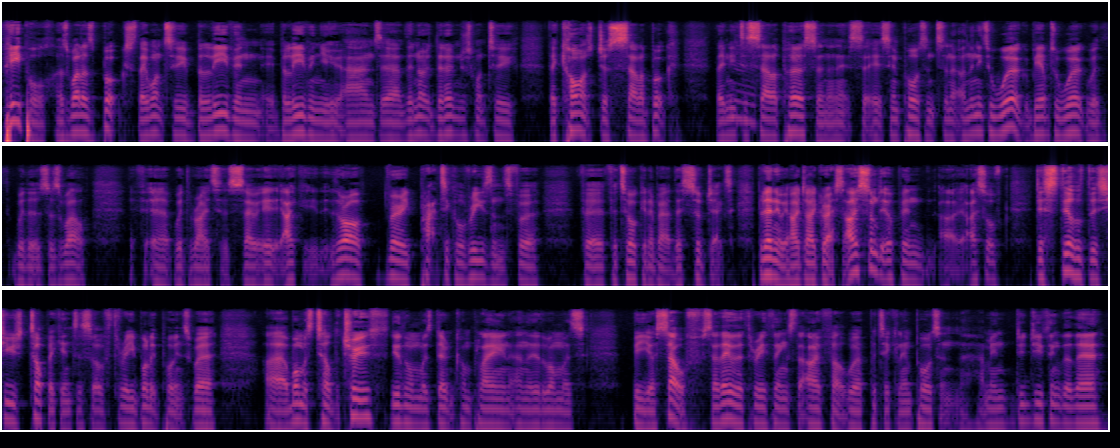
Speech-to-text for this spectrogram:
people as well as books. They want to believe in believe in you, and uh, they know they don't just want to. They can't just sell a book. They need mm. to sell a person, and it's it's important to know. And they need to work, be able to work with with us as well, if, uh, with writers. So it, I, there are very practical reasons for for, for talking about this subject. But anyway, I digress. I summed it up in, I, I sort of distilled this huge topic into sort of three bullet points where uh, one was tell the truth, the other one was don't complain, and the other one was be yourself. So they were the three things that I felt were particularly important. I mean, do, do you think that they're,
